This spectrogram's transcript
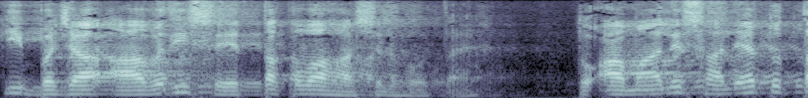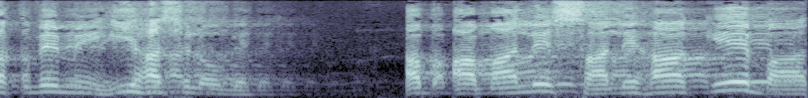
کی بجا آوری سے تقوی حاصل ہوتا ہے۔ تو امال صالحہ تو تقوی میں ہی حاصل ہو گئے اب امال صالحہ کے بعد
